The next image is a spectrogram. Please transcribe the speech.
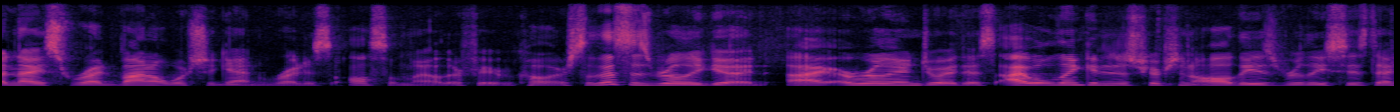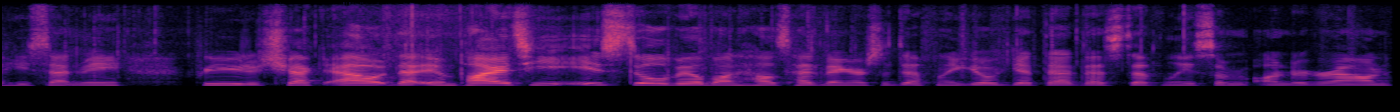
a nice red vinyl, which again, red is also my other favorite color. So this is really good. I, I really enjoyed this. I will link in the description all these releases that he sent me for you to check out. That Impiety is still available on Hell's Headbanger, so definitely go get that. That's definitely some underground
